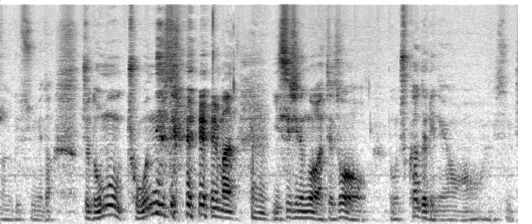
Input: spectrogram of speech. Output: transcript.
알겠습니다. 저 너무 좋은 일들만 음. 있으시는 것 같아서 너무 축하드리네요. 어, 알겠습니다.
